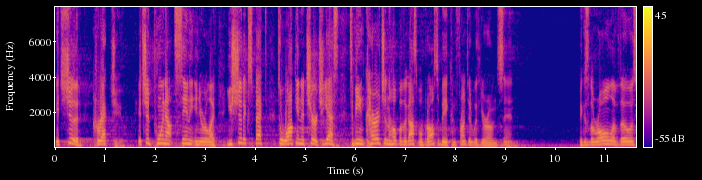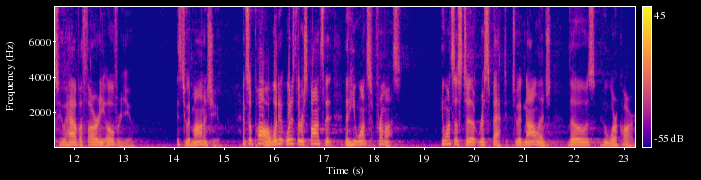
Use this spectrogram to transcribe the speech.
It should correct you. It should point out sin in your life. You should expect to walk into church, yes, to be encouraged in the hope of the gospel, but also be confronted with your own sin. Because the role of those who have authority over you is to admonish you. And so, Paul, what, is the response that, that he wants from us? He wants us to respect, to acknowledge those who work hard.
